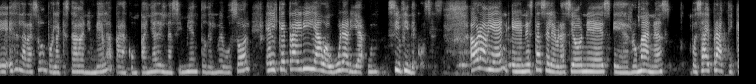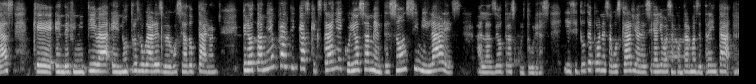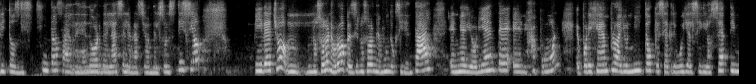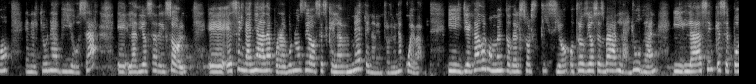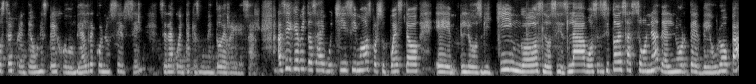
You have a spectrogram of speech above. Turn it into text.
Eh, esa es la razón por la que estaban en vela para acompañar el nacimiento del nuevo sol, el que traería o auguraría un sinfín de cosas. Ahora bien, en estas celebraciones eh, romanas, pues hay prácticas que en definitiva en otros lugares luego se adoptaron, pero también prácticas que extraña y curiosamente son similares a las de otras culturas. Y si tú te pones a buscar, ya decía yo, vas a encontrar más de 30 ritos distintos alrededor de la celebración del solsticio. Y de hecho, mm, no solo en Europa, es decir, no solo en el mundo occidental, en Medio Oriente, en Japón, eh, por ejemplo, hay un mito que se atribuye al siglo VII en el que una diosa, eh, la diosa del sol, eh, es engañada por algunos dioses que la meten adentro de una cueva y llegado el momento del solsticio, otros dioses van, la ayudan y la hacen que se postre frente a un espejo donde al reconocerse se da cuenta que es momento de regresar. Así que mitos hay muchísimos, por supuesto, eh, los vikingos, los eslavos, es decir, toda esa zona del norte de Europa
